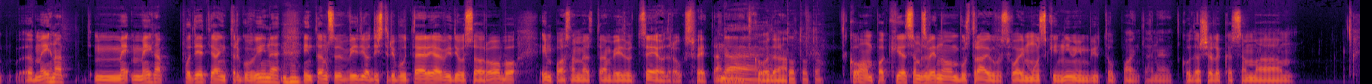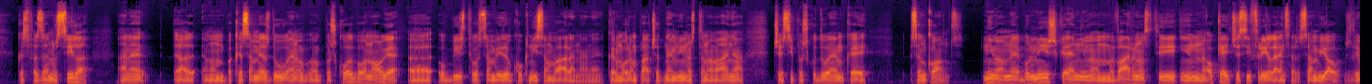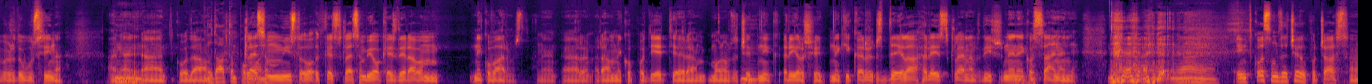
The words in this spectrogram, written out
mehna, me, mehna podjetja in trgovine, uh -huh. in tam se vidijo distributerje, vidijo vso robo, in pa sem jaz tam videl cel drug svet. a ne. Ja, ja, Tako da- ja, to, to, to. Tako, ampak jaz sem vedno ustrajal v svoji muski, ni mi bil to point. Tako da šele, ko sem, um, ko sva zanosila, ne, ampak ko sem jaz dobil eno um, poškodbo noge, uh, v bistvu sem videl, koliko nisem varen, ker moram plačati najemnino stanovanja, če si poškodujem, kaj sem konc. Nimam ne bolniške, nimam varnosti in ok, če si freelancer, sem jo, zdaj boš dobil sina. A Ne, a, tako da, Dodaten tle pogon. sem bil, ok, zdaj rabim neko varnost, ne, rabim neko podjetje, rabim, moram začeti mm. nek real shit, nekaj, kar zdela, res tle narediš, ne neko sanjanje. Ja, ja. In tako sem začel počasi.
